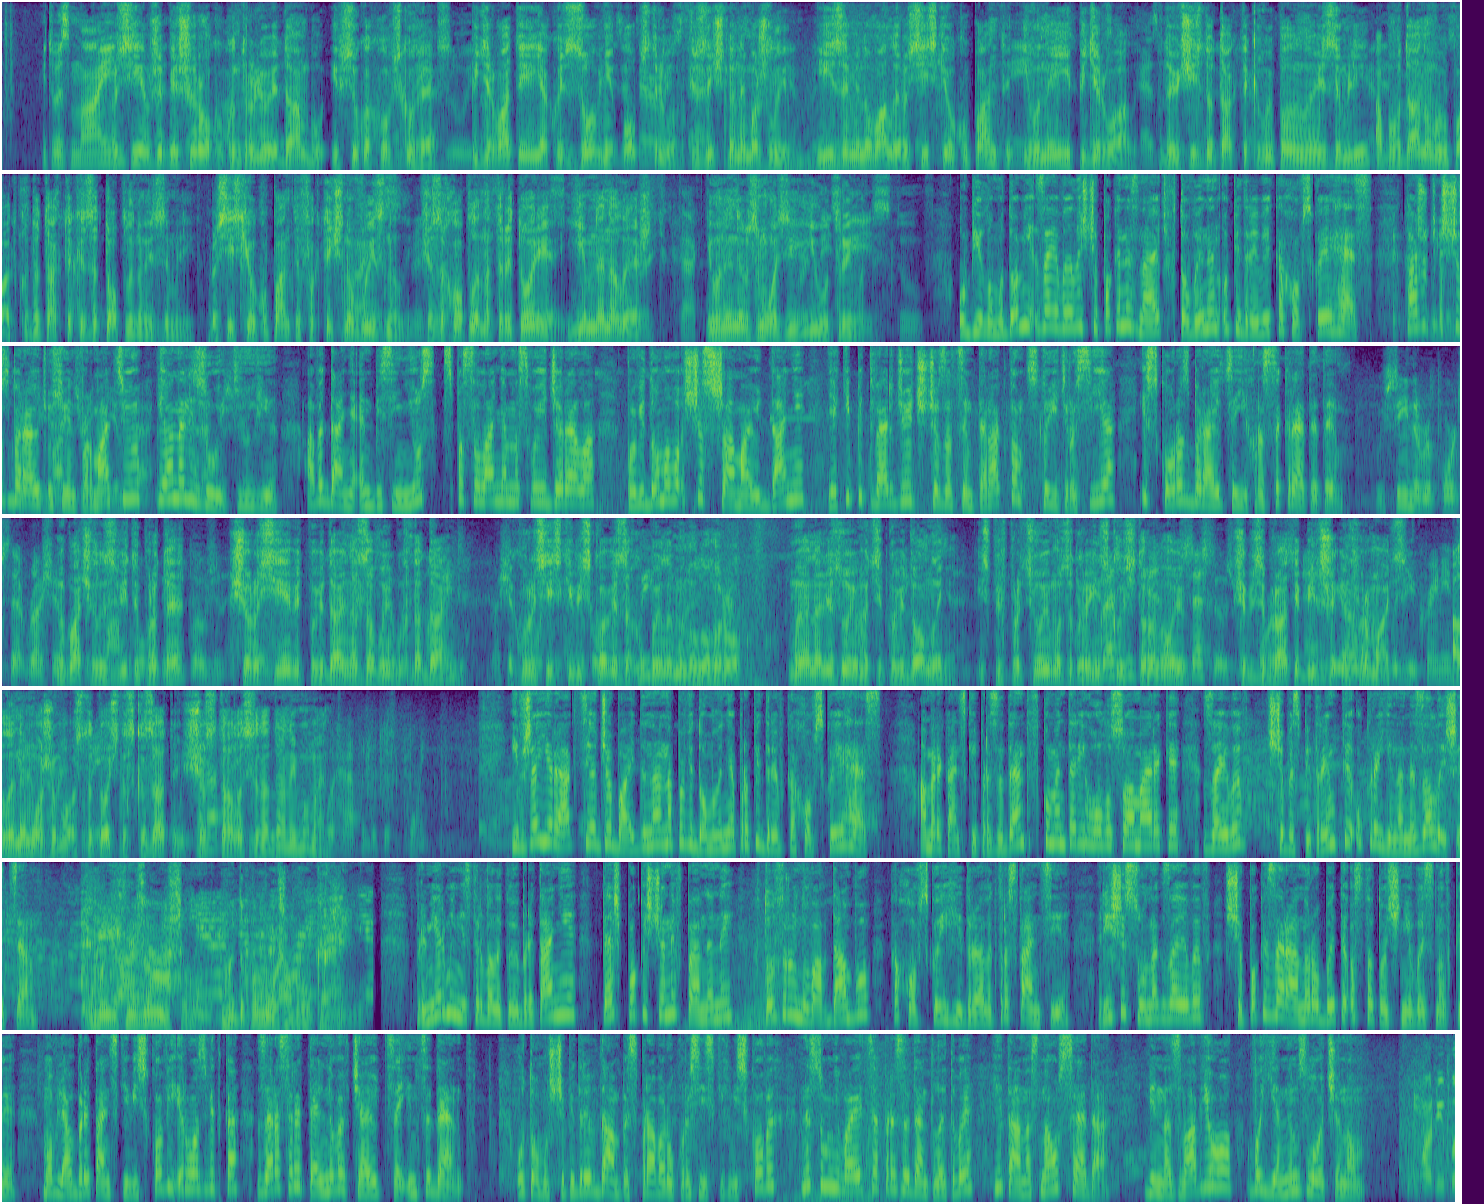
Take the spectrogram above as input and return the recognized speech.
Росія вже більше року контролює дамбу і всю Каховську ГЕС. Підірвати її якось ззовні обстрілом фізично неможливо. Її замінували російські окупанти, і вони її підірвали, вдаючись до тактики випаленої землі або в даному випадку до тактики затопленої землі. Російські окупанти фактично визнали, що захоплена територія їм не належить, і вони не в змозі її утримати. У Білому домі заявили, що поки не знають, хто винен у підриві Каховської ГЕС. Кажуть, що збирають усю інформацію і аналізують її. А видання NBC News з посиланням на свої джерела повідомило, що США мають дані, які підтверджують, що за цим терактом стоїть Росія, і скоро збираються їх розсекретити. Ми бачили звіти про те, що Росія відповідальна за вибух на дамбі, яку російські військові захопили минулого року. Ми аналізуємо ці повідомлення і співпрацюємо з українською стороною, щоб зібрати більше інформації, але не можемо остаточно сказати, що сталося на даний момент. І вже є реакція Джо Байдена на повідомлення про підрив Каховської ГЕС. Американський президент в коментарі Голосу Америки заявив, що без підтримки Україна не залишиться. Ми їх не залишимо. Ми допоможемо Україні. Прем'єр-міністр Великої Британії теж поки що не впевнений, хто зруйнував дамбу Каховської гідроелектростанції. Ріші Сунак заявив, що поки зарано робити остаточні висновки. Мовляв, британські військові і розвідка зараз ретельно вивчають цей інцидент. У тому, що підрив дамби справа рук російських військових, не сумнівається президент Литви Гітанас Науседа. Він назвав його воєнним злочином.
